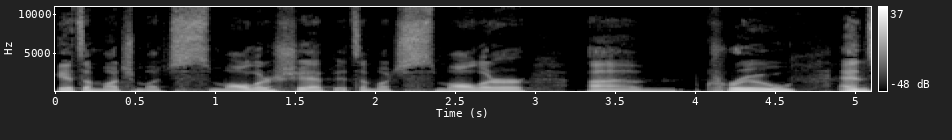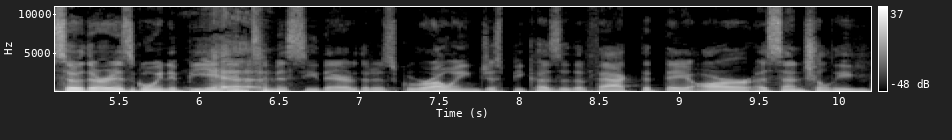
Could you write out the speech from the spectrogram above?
It's a much, much smaller ship. It's a much smaller um, crew, and so there is going to be an intimacy there that is growing just because of the fact that they are essentially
